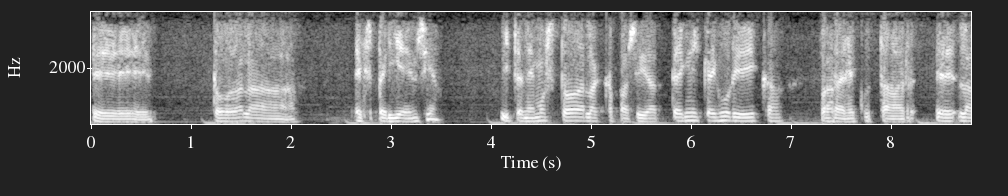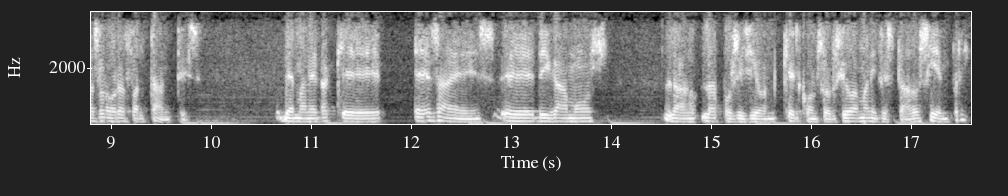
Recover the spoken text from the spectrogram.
eh, toda la experiencia y tenemos toda la capacidad técnica y jurídica para ejecutar eh, las obras faltantes. De manera que esa es, eh, digamos, la, la, posición que el consorcio ha manifestado siempre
